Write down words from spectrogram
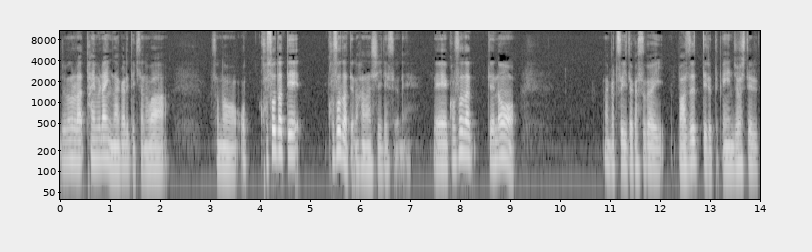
自分のタイムラインに流れてきたのはその子育て子育ての話ですよね。で子育てのなんかツイートがすごいバズってるっていうか炎上してる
